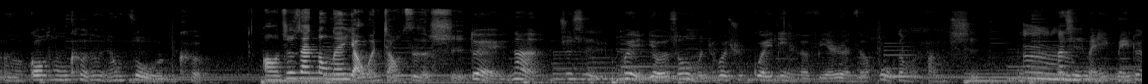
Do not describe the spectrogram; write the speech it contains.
呃沟通课都很像作文课，哦，就是在弄那些咬文嚼字的事，对，那就是会有的时候我们就会去规定了别人的互动的方式，嗯那其实每一每一对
